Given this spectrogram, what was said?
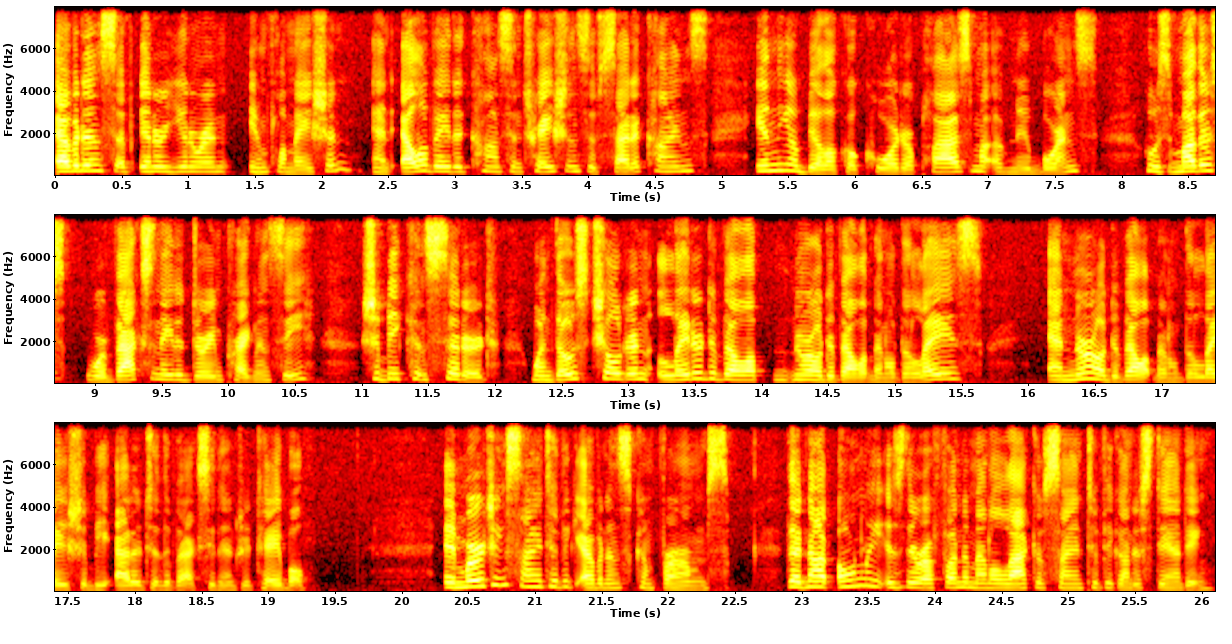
Evidence of interuterine inflammation and elevated concentrations of cytokines in the umbilical cord or plasma of newborns whose mothers were vaccinated during pregnancy should be considered when those children later develop neurodevelopmental delays, and neurodevelopmental delays should be added to the vaccine injury table. Emerging scientific evidence confirms that not only is there a fundamental lack of scientific understanding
